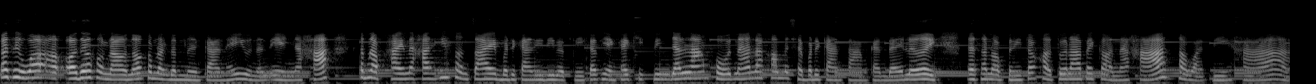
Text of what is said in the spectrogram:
ก็ถือว่าออเดอร์ของเราเนาะกำลังดำเนินการให้อยู่นั่นเองนะคะสำหรับใครนะคะที่สนใจบริการดีๆแบบนี้ก็เพียงแค่คลิกลิงก์ด้านล่างโพสต์นะ แล้วเข้ามาใช้บริการตามกันได้เลย และสำหรับวันนี้ต้องขอตัวลาไปก่อนนะคะ สวัสดีค่ะ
